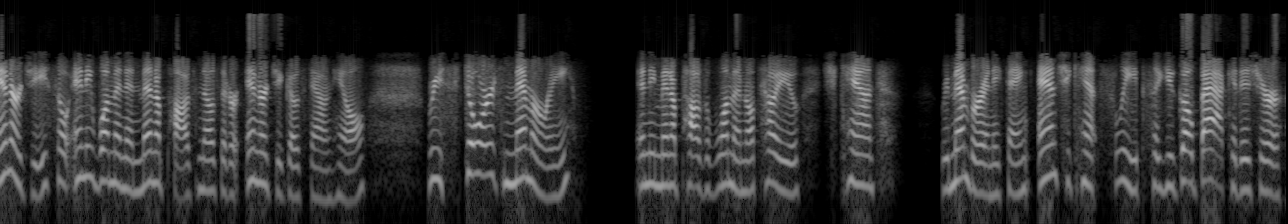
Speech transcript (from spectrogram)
energy. So any woman in menopause knows that her energy goes downhill. Restores memory. Any menopausal woman will tell you she can't remember anything and she can't sleep. So you go back. It is your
